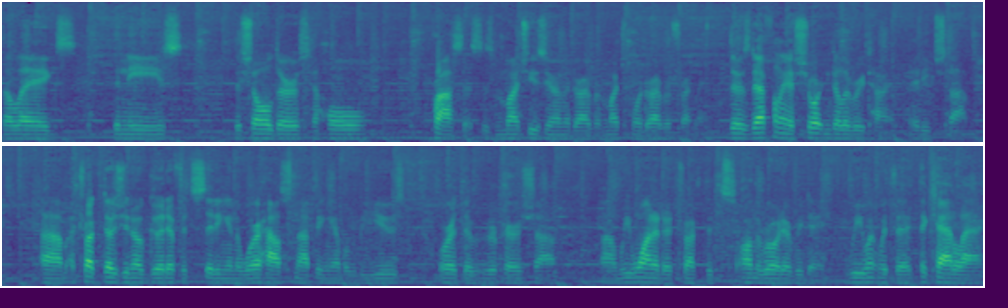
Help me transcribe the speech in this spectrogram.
the legs, the knees, the shoulders, the whole process is much easier on the driver, much more driver friendly. There's definitely a shortened delivery time at each stop. Um, a truck does you no good if it's sitting in the warehouse not being able to be used or at the repair shop. Um, we wanted a truck that's on the road every day. We went with the, the Cadillac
